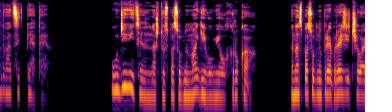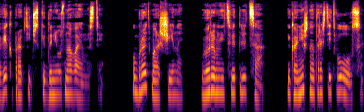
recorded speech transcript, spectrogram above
двадцать пятая. Удивительно, на что способна магия в умелых руках. Она способна преобразить человека практически до неузнаваемости, убрать морщины, выровнять цвет лица и, конечно, отрастить волосы.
